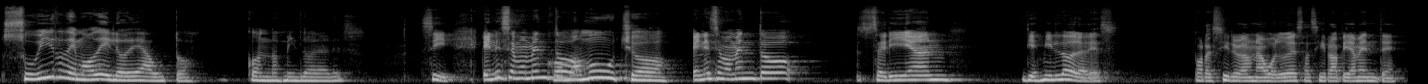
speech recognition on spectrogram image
subir de modelo de auto con dos mil dólares. Sí, en ese momento... Como mucho. En ese momento serían 10 mil dólares, por decir una boludez así rápidamente.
